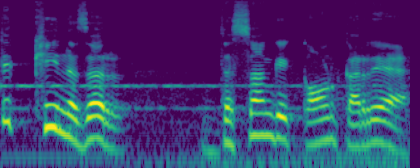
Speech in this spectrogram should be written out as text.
ਤਿੱਖੀ ਨਜ਼ਰ। ਦੱਸਾਂਗੇ ਕੌਣ ਕਰ ਰਿਹਾ ਹੈ।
